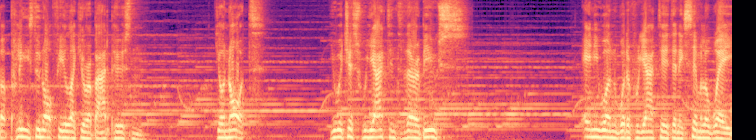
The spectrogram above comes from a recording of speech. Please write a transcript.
But please do not feel like you're a bad person. You're not. You were just reacting to their abuse. Anyone would have reacted in a similar way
